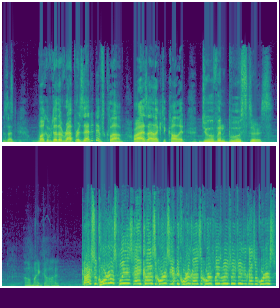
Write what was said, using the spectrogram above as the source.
He says, Welcome to the Representatives Club, or as I like to call it, Duven Boosters. oh my god. Can I have some quarters, please? Hey, can I have some quarters? You have any quarters? Can I have some quarters, please? Please, please, please. Can I have some quarters?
